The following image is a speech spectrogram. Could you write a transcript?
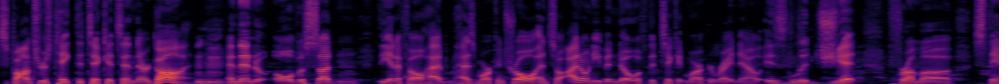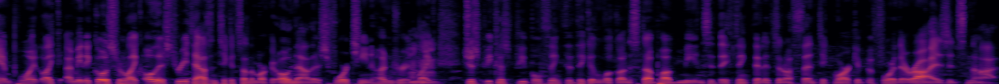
sponsors take the tickets and they're gone. Mm-hmm. And then all of a sudden the NFL had has more control. And so I don't even know if the ticket market right now is legit from a standpoint like I mean it goes from like oh there's 3000 tickets on the market. Oh now there's 1400. Mm-hmm. Like just because people think that they can look on StubHub means that they think that it's an authentic market before their eyes. It's not.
